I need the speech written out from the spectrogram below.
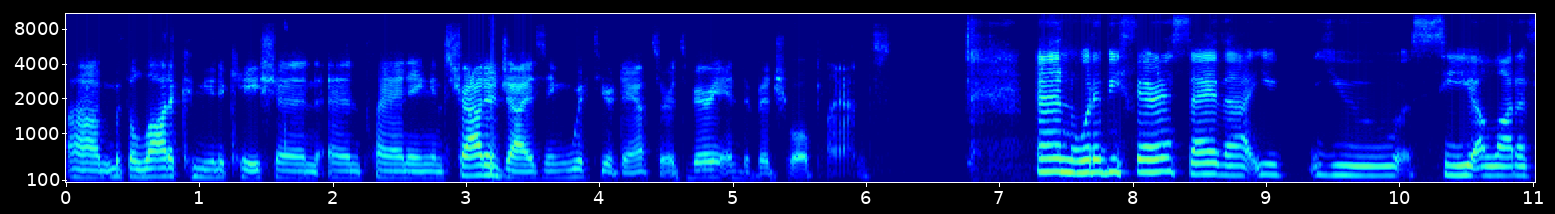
um, with a lot of communication and planning and strategizing with your dancer. It's very individual plans and would it be fair to say that you you see a lot of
